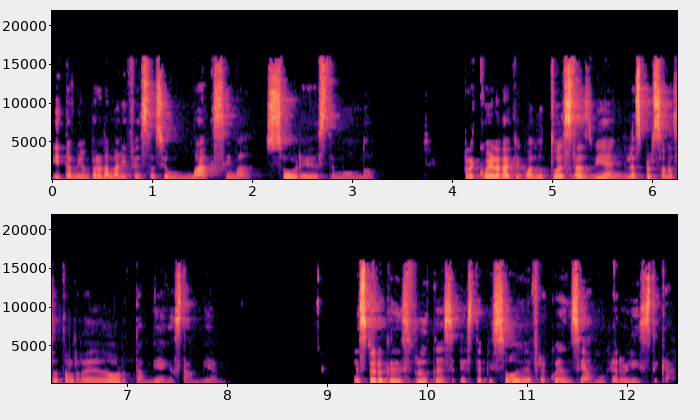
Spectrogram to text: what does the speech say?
y también para la manifestación máxima sobre este mundo. Recuerda que cuando tú estás bien, las personas a tu alrededor también están bien. Espero que disfrutes este episodio de Frecuencia Mujer Holística.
